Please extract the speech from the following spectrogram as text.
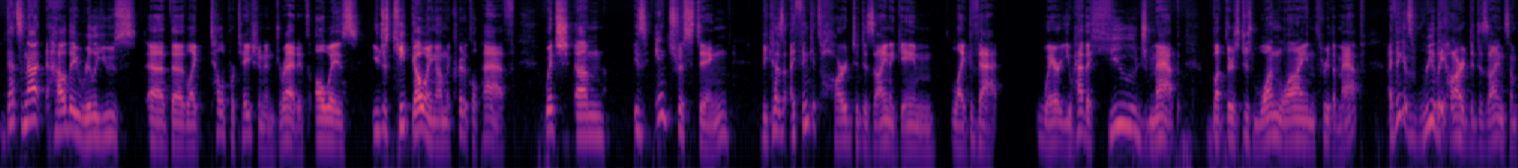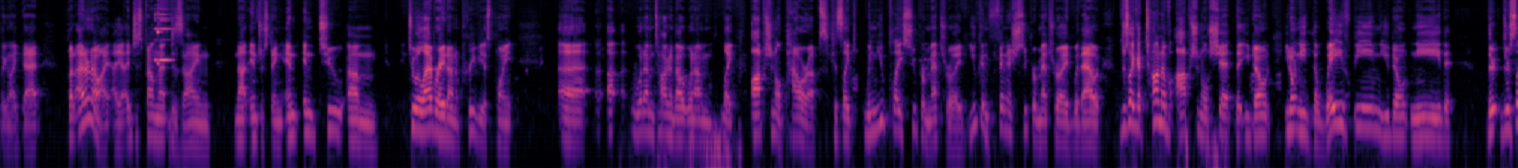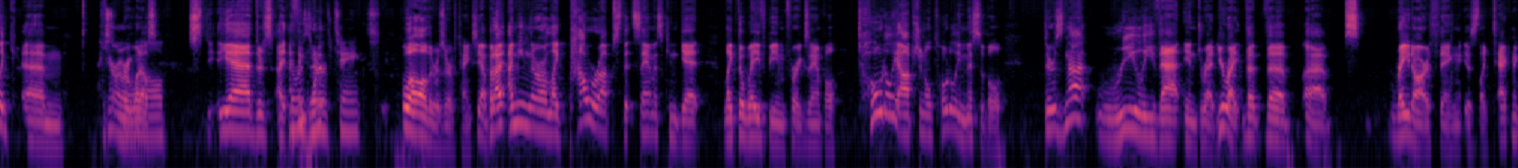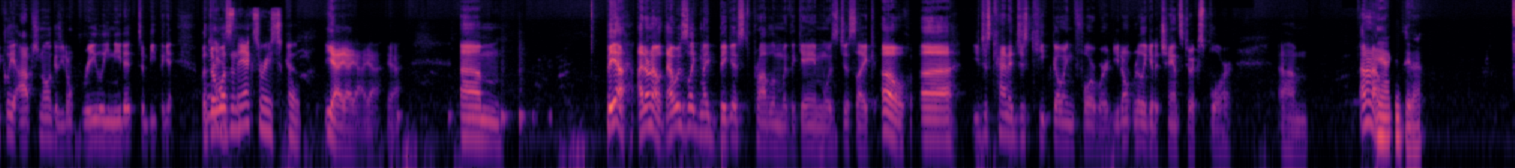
that's not how they really use uh, the like teleportation in dread it's always you just keep going on the critical path which um, is interesting because i think it's hard to design a game like that where you have a huge map but there's just one line through the map i think it's really hard to design something like that but i don't know i, I- just found that design not interesting and and to um to elaborate on a previous point uh, uh, what I'm talking about when I'm like optional power ups, because like when you play Super Metroid, you can finish Super Metroid without. There's like a ton of optional shit that you don't. You don't need the wave beam. You don't need. There, there's like um, I can't remember what else. Yeah, there's. I, I Ball, think the one reserve of tanks. well, all the reserve tanks, yeah. But I, I mean, there are like power ups that Samus can get, like the wave beam, for example, totally optional, totally missable. There's not really that in Dread. You're right. The the uh, radar thing is like technically optional because you don't really need it to beat the game. But there Yeah, wasn't. the X-ray scope. Yeah, yeah, yeah, yeah, yeah. Um, but yeah, I don't know. That was like my biggest problem with the game was just like, oh, uh, you just kind of just keep going forward. You don't really get a chance to explore. Um, I don't know. Yeah, I can see that.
